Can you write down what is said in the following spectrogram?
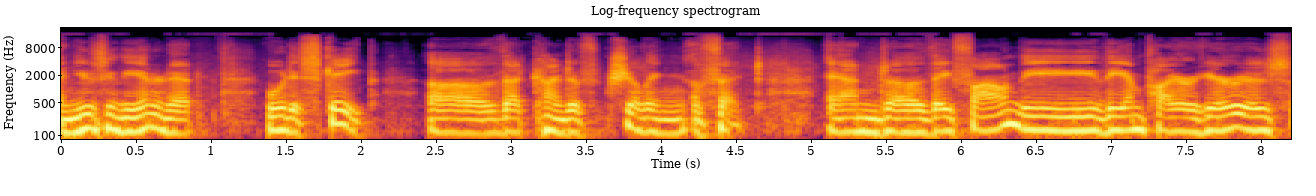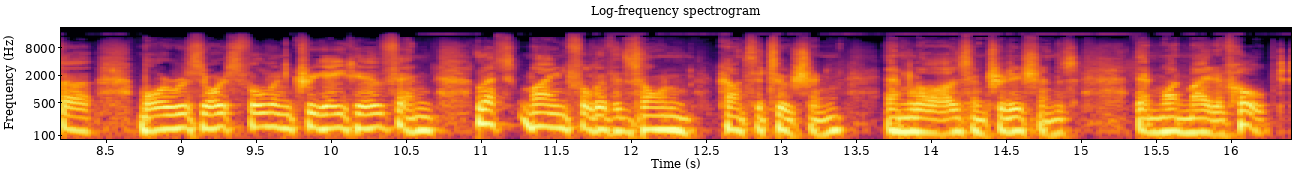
and using the internet would escape uh, that kind of chilling effect. And uh, they found the the empire here is uh, more resourceful and creative and less mindful of its own constitution and laws and traditions than one might have hoped.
